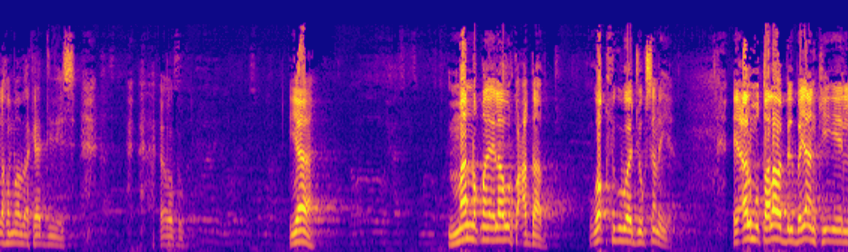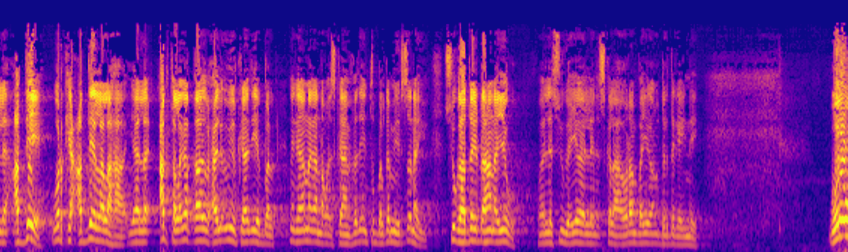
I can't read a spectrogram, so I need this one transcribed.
lahuma baa kaa diidaysa. Ya ma noqon ilaa warku caddaado. Waqfigu waa joogsanaya ee almuطalaba bilbayaankii caddee warkii caddee lalahaa cagta laga qaado waa u yirkaadiya bal ninka anaga naqo iska hanfaday intuu bal ka miirsanayo. Sug hadday dhahaan ayagu waa la suga ayaga len iska lahaa horaan ba u degdegaynay walow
